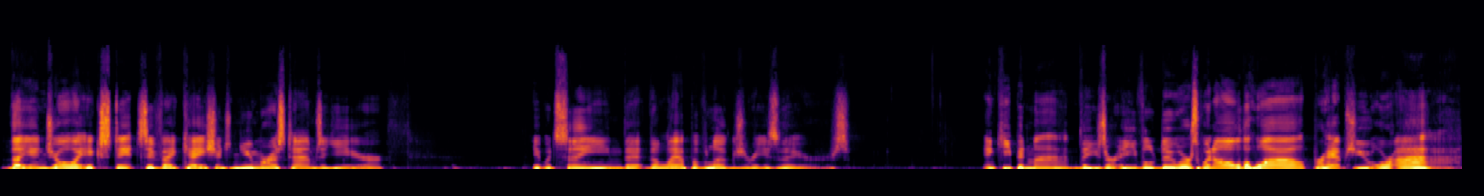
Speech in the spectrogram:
They enjoy extensive vacations numerous times a year. It would seem that the lap of luxury is theirs. And keep in mind, these are evildoers when all the while, perhaps you or I,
